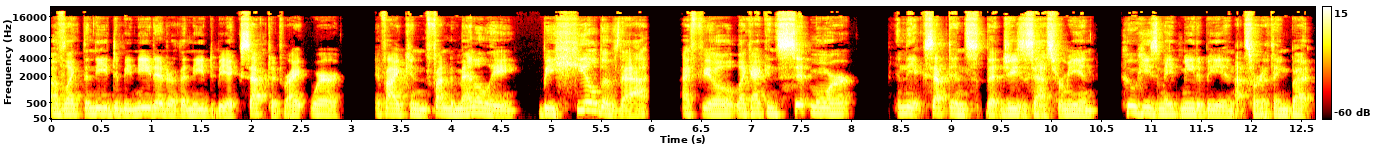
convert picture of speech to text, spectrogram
of like the need to be needed or the need to be accepted, right? Where if I can fundamentally be healed of that, I feel like I can sit more in the acceptance that Jesus has for me and who he's made me to be and that sort of thing. But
